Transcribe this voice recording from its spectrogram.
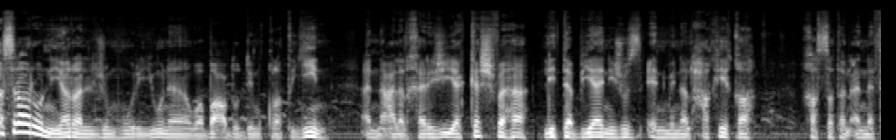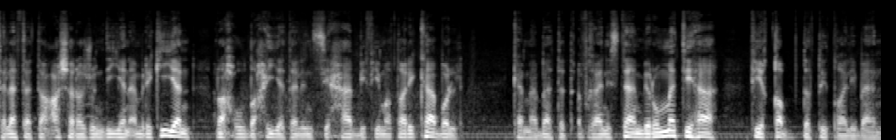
أسرار يرى الجمهوريون وبعض الديمقراطيين أن على الخارجية كشفها لتبيان جزء من الحقيقة خاصة أن 13 جنديا أمريكيا راحوا ضحية الانسحاب في مطار كابول كما باتت أفغانستان برمتها في قبضة طالبان.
